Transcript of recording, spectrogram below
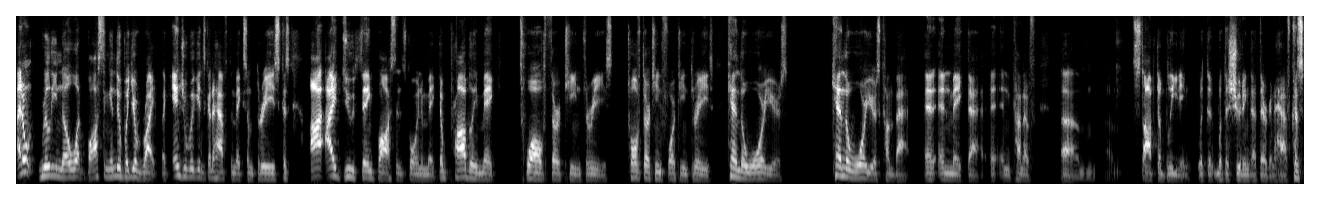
I don't really know what Boston can do, but you're right. Like Andrew Wiggins going to have to make some threes because I, I do think Boston's going to make, they'll probably make 12, 13 threes, 12, 13, 14 threes. Can the Warriors, can the Warriors come back and, and make that and, and kind of um, um, stop the bleeding with the with the shooting that they're going to have because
